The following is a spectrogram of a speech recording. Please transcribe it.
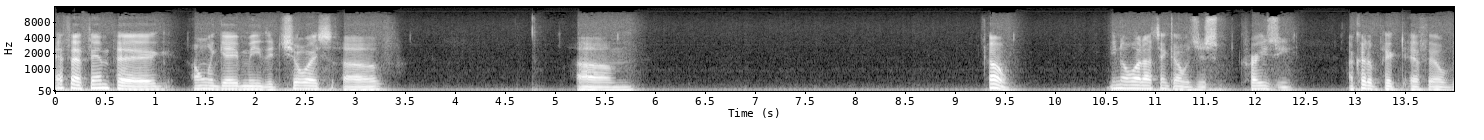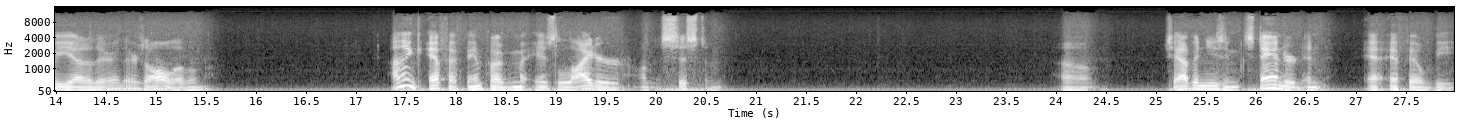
FFmpeg only gave me the choice of um, oh, you know what? I think I was just crazy. I could have picked FLV out of there. There's all of them. I think FFmpeg is lighter on the system. Um, see, I've been using standard and A- FLV.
